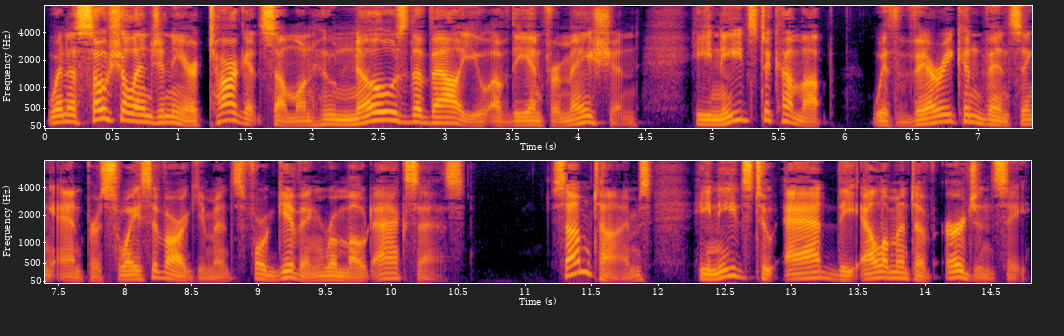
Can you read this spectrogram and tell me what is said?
when a social engineer targets someone who knows the value of the information, he needs to come up with very convincing and persuasive arguments for giving remote access. Sometimes he needs to add the element of urgency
